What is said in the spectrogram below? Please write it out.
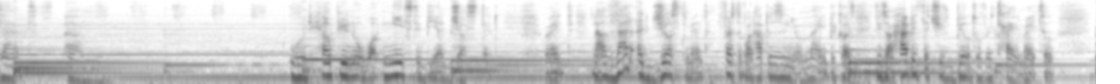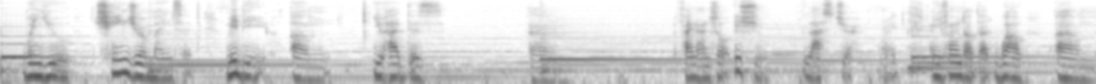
that um, would help you know what needs to be adjusted right? Now, that adjustment, first of all, happens in your mind because these are habits that you've built over time, right? So, when you change your mindset, maybe um, you had this um, financial issue last year, right? And you found out that, wow, um,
